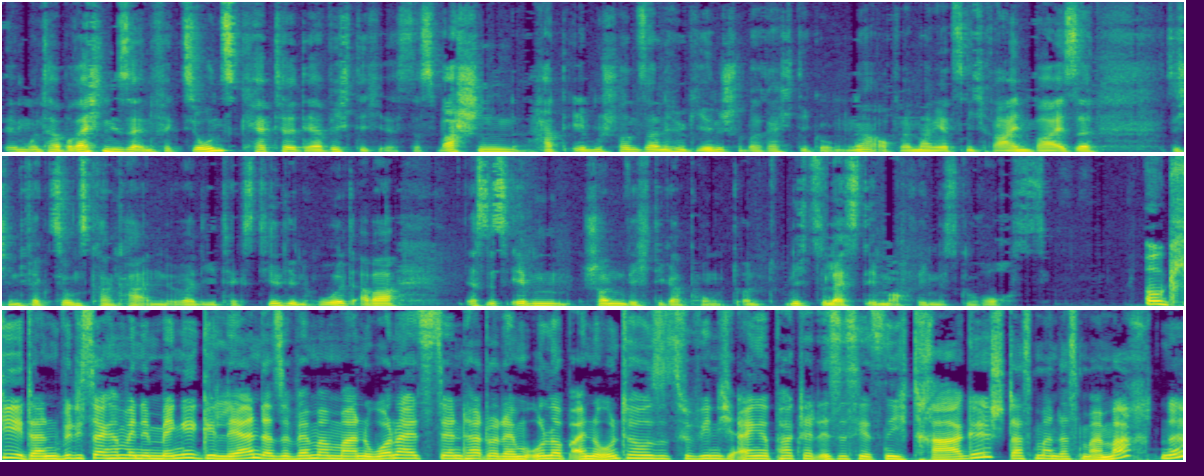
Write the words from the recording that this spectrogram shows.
im Unterbrechen dieser Infektionskette, der wichtig ist. Das Waschen hat eben schon seine hygienische Berechtigung, ne? auch wenn man jetzt nicht reihenweise sich Infektionskrankheiten über die Textilien holt. Aber es ist eben schon ein wichtiger Punkt und nicht zuletzt eben auch wegen des Geruchs. Okay, dann würde ich sagen, haben wir eine Menge gelernt. Also wenn man mal einen One-Night-Stand hat oder im Urlaub eine Unterhose zu wenig eingepackt hat, ist es jetzt nicht tragisch, dass man das mal macht, ne?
